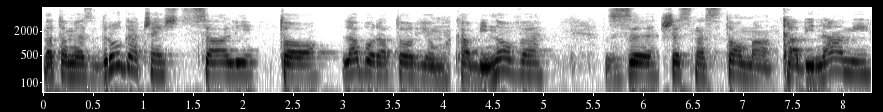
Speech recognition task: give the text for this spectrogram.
natomiast druga część sali to laboratorium kabinowe z 16 kabinami,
